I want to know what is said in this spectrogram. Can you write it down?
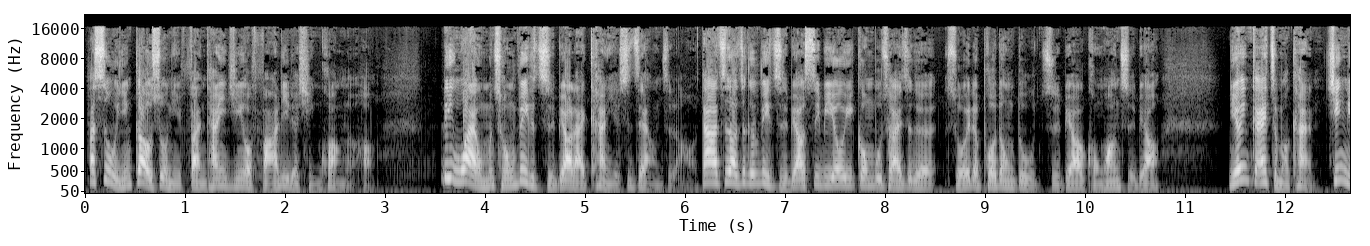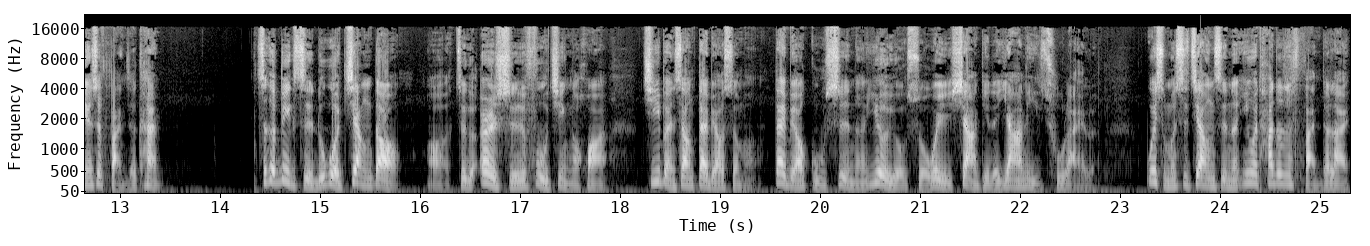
它似乎已经告诉你反弹已经有乏力的情况了哈。另外，我们从 VIX 指标来看也是这样子了哈。大家知道这个 VIX 指标，CBOE 公布出来这个所谓的波动度指标、恐慌指标，你应该怎么看？今年是反着看，这个 VIX 如果降到啊这个二十附近的话，基本上代表什么？代表股市呢又有所谓下跌的压力出来了。为什么是这样子呢？因为它都是反的来。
